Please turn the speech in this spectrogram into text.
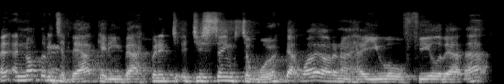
And and not that it's about getting back, but it, it just seems to work that way. I don't know how you all feel about that.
